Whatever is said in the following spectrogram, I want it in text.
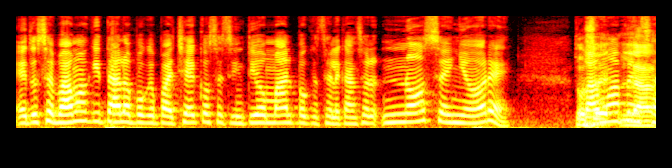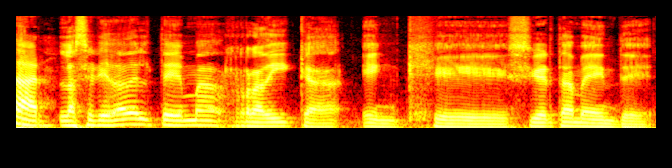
Entonces, vamos a quitarlo porque Pacheco se sintió mal porque se le canceló. No, señores. Entonces, vamos a la- pensar. La, seriedad del tema radica en que ciertamente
